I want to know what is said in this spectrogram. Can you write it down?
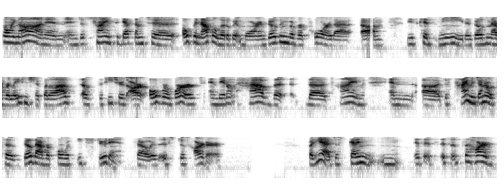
going on and, and just trying to get them to open up a little bit more and building the rapport that um, these kids need and building that relationship. But a lot of the teachers are overworked and they don't have the the time and uh, just time in general to build that rapport with each student. So it's, it's just harder. But yeah, just getting it's it's it's, it's a hard,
